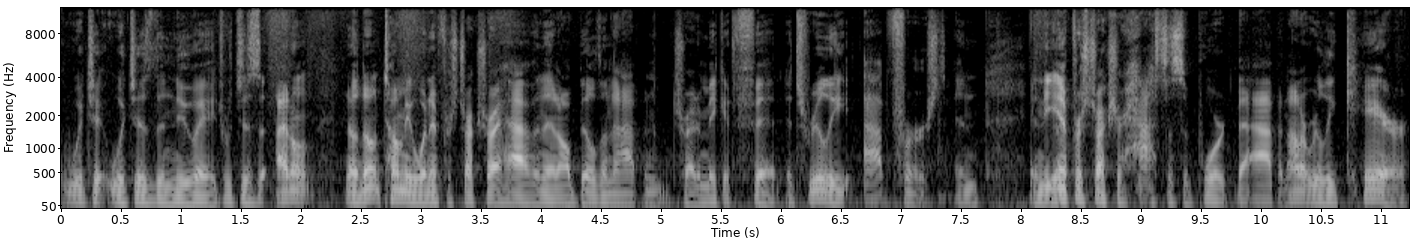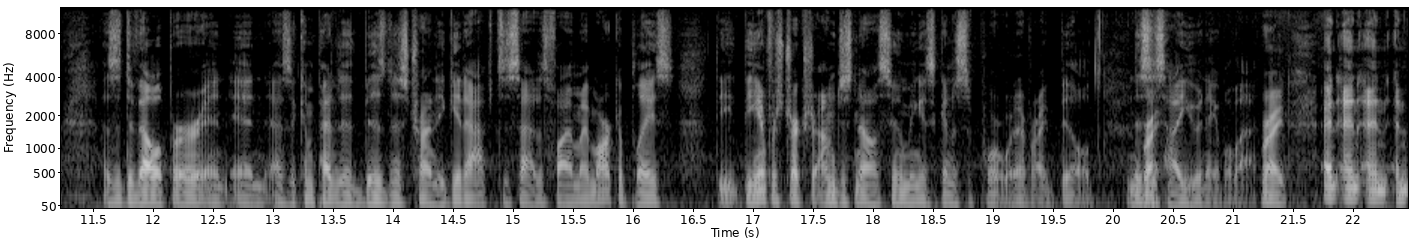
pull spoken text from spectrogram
which which is the new age, which is, I don't, you know, don't tell me what infrastructure I have and then I'll build an app and try to make it fit. It's really app first. And and the infrastructure has to support the app. And I don't really care as a developer and, and as a competitive business trying to get apps to satisfy my marketplace, the, the infrastructure I'm just now assuming is going to support whatever I build. And this right. is how you enable that. Right, and, and, and, and,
